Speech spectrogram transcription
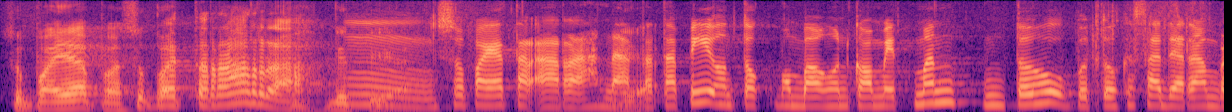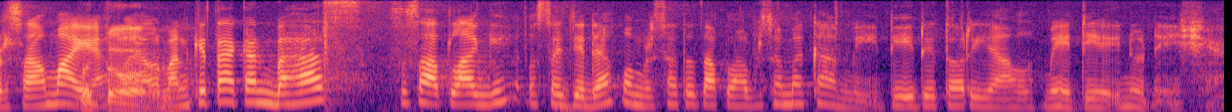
supaya apa? Supaya terarah gitu ya. hmm, ya. Supaya terarah. Nah, ya. tetapi untuk membangun komitmen tentu butuh kesadaran bersama ya, Betul. Pak Elman. Kita akan bahas sesaat lagi. Usai jeda, pemirsa tetaplah bersama kami di Editorial Media Indonesia.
